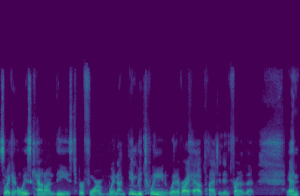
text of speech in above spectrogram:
So I can always count on these to perform when I'm in between whatever I have planted in front of them. And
